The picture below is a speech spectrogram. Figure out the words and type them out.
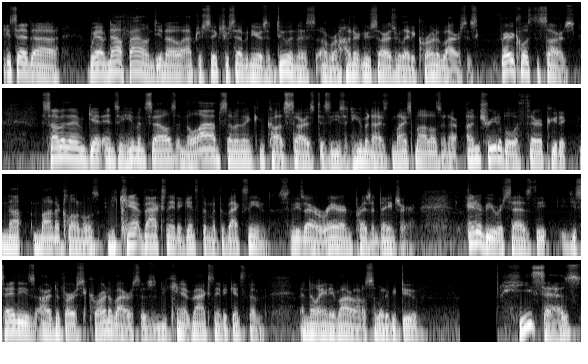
he said, uh, we have now found, you know, after six or seven years of doing this, over 100 new SARS related coronaviruses, very close to SARS. Some of them get into human cells in the lab. Some of them can cause SARS disease in humanized mice models and are untreatable with therapeutic not monoclonals. And you can't vaccinate against them with the vaccine. So these are a rare and present danger. Interviewer says the, you say these are diverse coronaviruses and you can't vaccinate against them and no antiviral. So what do we do? He says,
